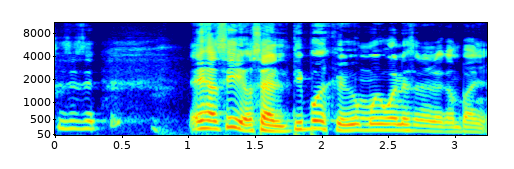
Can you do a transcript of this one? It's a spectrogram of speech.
Sí, sí, sí. Es así, o sea, el tipo escribió muy buen escenario de campaña.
